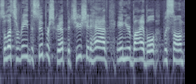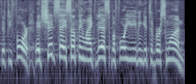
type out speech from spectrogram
So let's read the superscript that you should have in your Bible with Psalm 54. It should say something like this before you even get to verse 1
